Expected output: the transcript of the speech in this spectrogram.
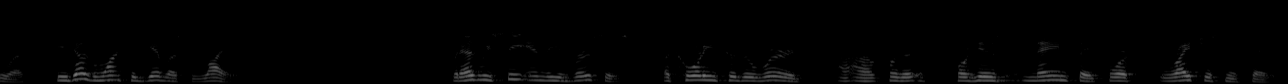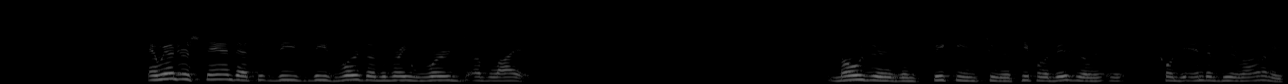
to us, He does want to give us life. But as we see in these verses, according to the word, uh, uh, for, the, for his name's sake, for righteousness' sake. And we understand that th- these, these words are the very words of life. Moses, in speaking to the people of Israel uh, toward the end of Deuteronomy,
